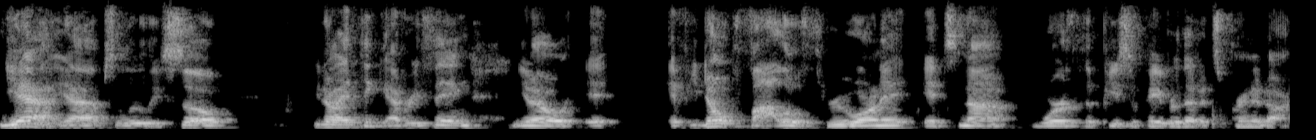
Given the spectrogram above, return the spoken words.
Yeah, yeah, absolutely. So, you know, I think everything, you know, it, if you don't follow through on it, it's not worth the piece of paper that it's printed on.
